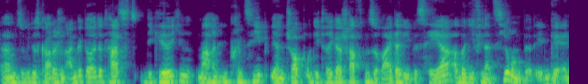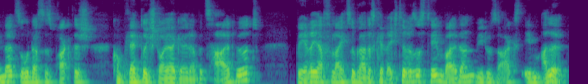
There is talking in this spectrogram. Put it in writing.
ähm, so wie du es gerade schon angedeutet hast, die Kirchen machen im Prinzip ihren Job und die Trägerschaften so weiter wie bisher, aber die Finanzierung wird eben geändert, so dass es praktisch komplett durch Steuergelder bezahlt wird wäre ja vielleicht sogar das gerechtere System, weil dann, wie du sagst, eben alle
